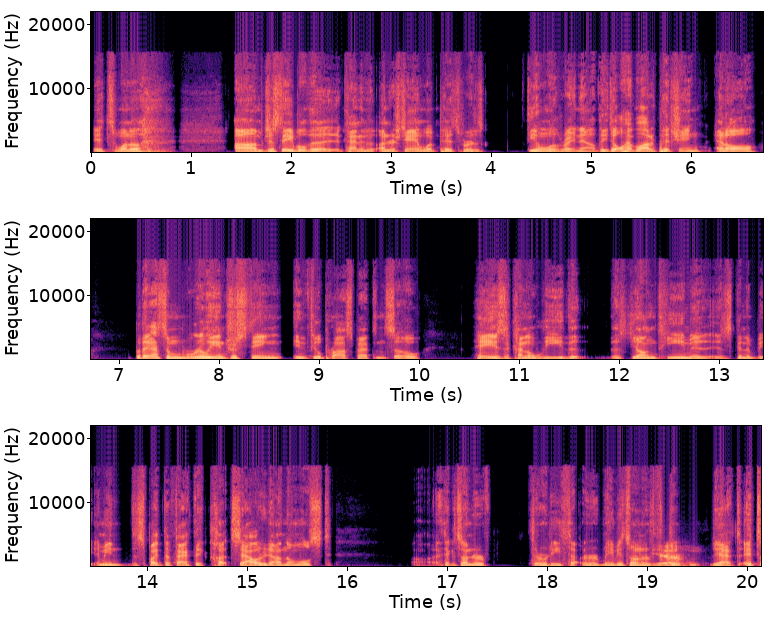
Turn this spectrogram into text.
it's one of um, just able to kind of understand what Pittsburgh's dealing with right now. They don't have a lot of pitching at all, but they got some really interesting infield prospects. And so Hayes to kind of lead the, this young team is, is going to be, I mean, despite the fact they cut salary down to almost, uh, I think it's under 30 or maybe it's under, yeah, 30, yeah it's, it's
